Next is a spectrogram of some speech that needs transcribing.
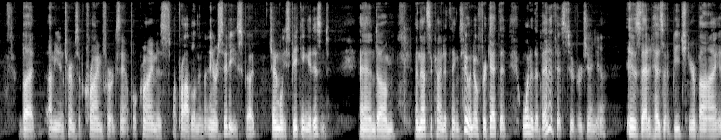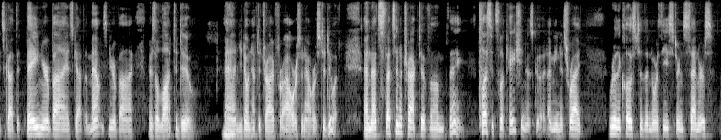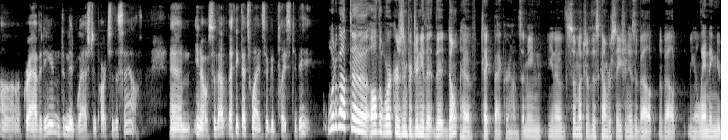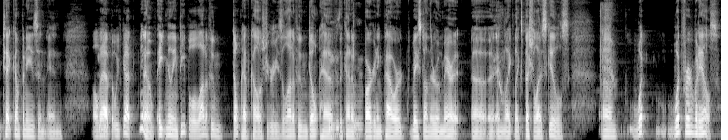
but I mean, in terms of crime, for example, crime is a problem in inner cities, but generally speaking, it isn't. And um, and that's the kind of thing too. And don't forget that one of the benefits to Virginia is that it has a beach nearby, it's got the bay nearby, it's got the mountains nearby. There's a lot to do, mm-hmm. and you don't have to drive for hours and hours to do it. And that's that's an attractive um, thing. Plus, its location is good. I mean, it's right really close to the northeastern centers uh, of gravity and the Midwest and parts of the South. And, you know, so that, I think that's why it's a good place to be. What about uh, all the workers in Virginia that, that don't have tech backgrounds? I mean, you know, so much of this conversation is about about you know landing new tech companies and and all that, mm-hmm. but we've got you know eight million people, a lot of whom don't have college degrees, a lot of whom don't have mm-hmm. the kind of yeah. bargaining power based on their own merit uh, and like like specialized skills. Um, what what for everybody else?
